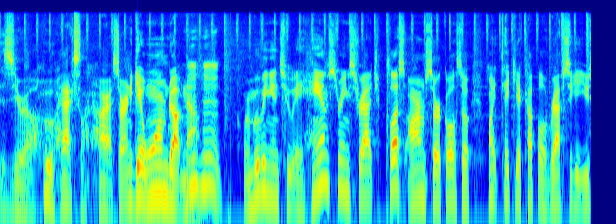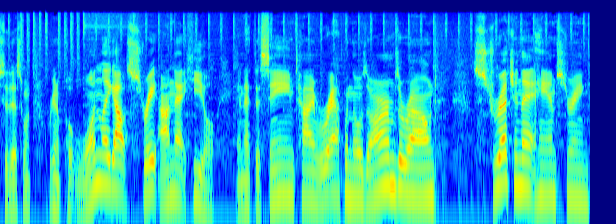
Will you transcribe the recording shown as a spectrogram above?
zero. Ooh, excellent. All right, starting to get warmed up now. Mm-hmm. We're moving into a hamstring stretch plus arm circle. So might take you a couple of reps to get used to this one. We're gonna put one leg out straight on that heel and at the same time wrapping those arms around, stretching that hamstring,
